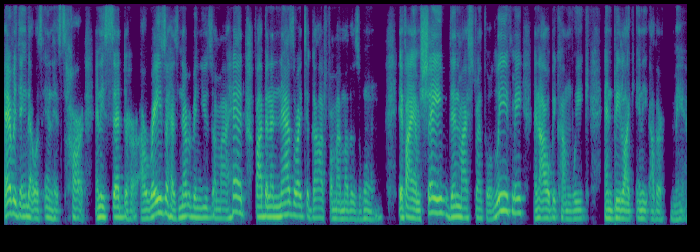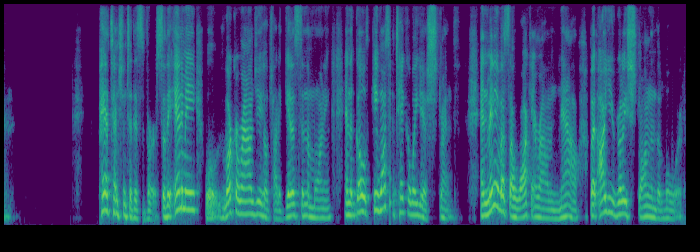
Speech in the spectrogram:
everything that was in his heart. And he said to her, A razor has never been used on my head, for I've been a Nazarite to God from my mother's womb. If I am shaved, then my strength will leave me, and I will become weak and be like any other man. Pay attention to this verse. So the enemy will lurk around you. He'll try to get us in the morning. And the goal, he wants to take away your strength. And many of us are walking around now, but are you really strong in the Lord?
